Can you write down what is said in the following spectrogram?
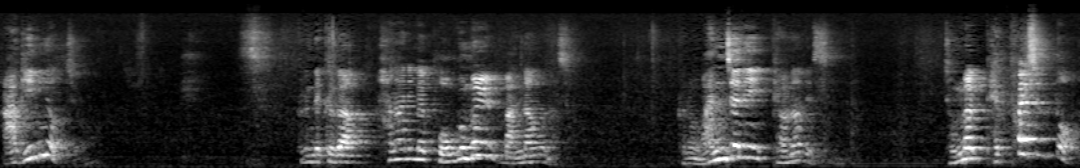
악인이었죠. 그런데 그가 하나님의 복음을 만나고 나서 그는 완전히 변화됐습니다. 정말 180도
